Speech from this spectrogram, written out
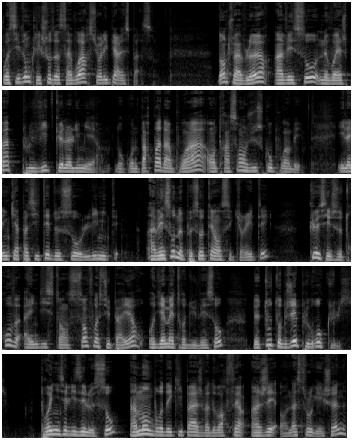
Voici donc les choses à savoir sur l'hyperespace. Dans Traveler, un vaisseau ne voyage pas plus vite que la lumière, donc on ne part pas d'un point A en traçant jusqu'au point B. Il a une capacité de saut limitée. Un vaisseau ne peut sauter en sécurité que s'il se trouve à une distance 100 fois supérieure au diamètre du vaisseau de tout objet plus gros que lui. Pour initialiser le saut, un membre d'équipage va devoir faire un jet en astrogation,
